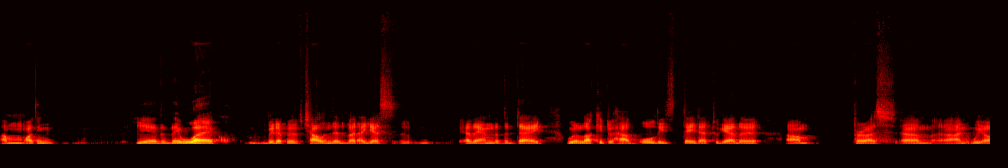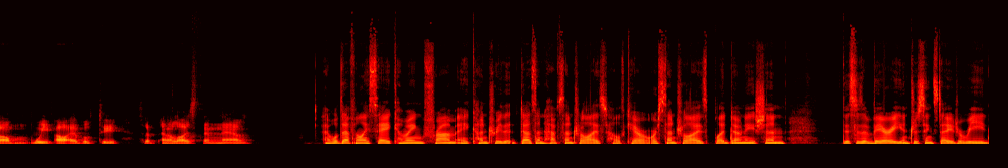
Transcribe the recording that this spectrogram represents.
um, I think yeah, they were a bit of a challenge, but I guess at the end of the day, we're lucky to have all these data together for us, um, and we are we are able to sort of analyze them now. I will definitely say, coming from a country that doesn't have centralized healthcare or centralized blood donation, this is a very interesting study to read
